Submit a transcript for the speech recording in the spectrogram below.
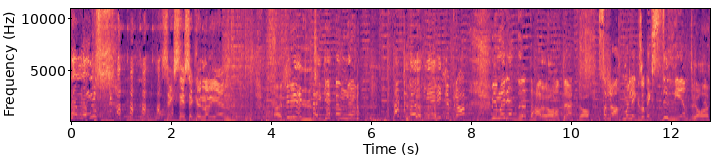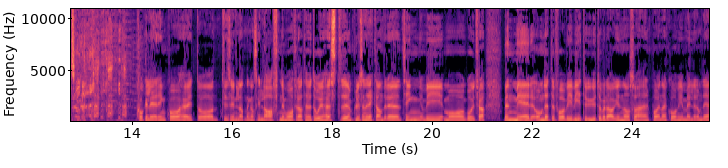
sending. 60 sekunder igjen. Herregud. Begge hender. Det blir ikke bra. Vi må redde dette her på en måte. Ja. Salaten må legges opp ekstremt Ja. Kokkelering på høyt og tilsynelatende ganske lavt nivå fra TV 2 i høst, pluss en rekke andre ting vi må gå ut fra. Men mer om dette får vi vite utover dagen også her på NRK. Vi melder om det.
